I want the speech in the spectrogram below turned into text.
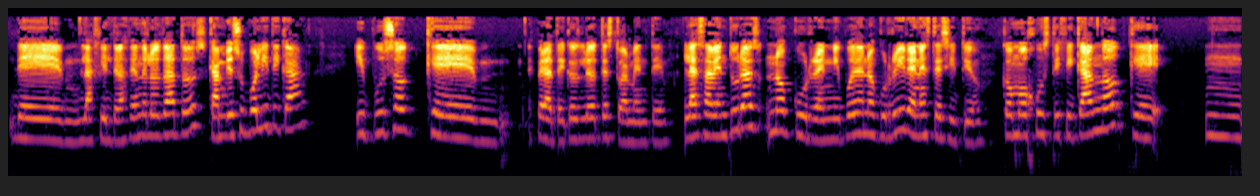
de la filtración de los datos, cambió su política y puso que, espérate, que os leo textualmente, las aventuras no ocurren ni pueden ocurrir en este sitio, como justificando que mm,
